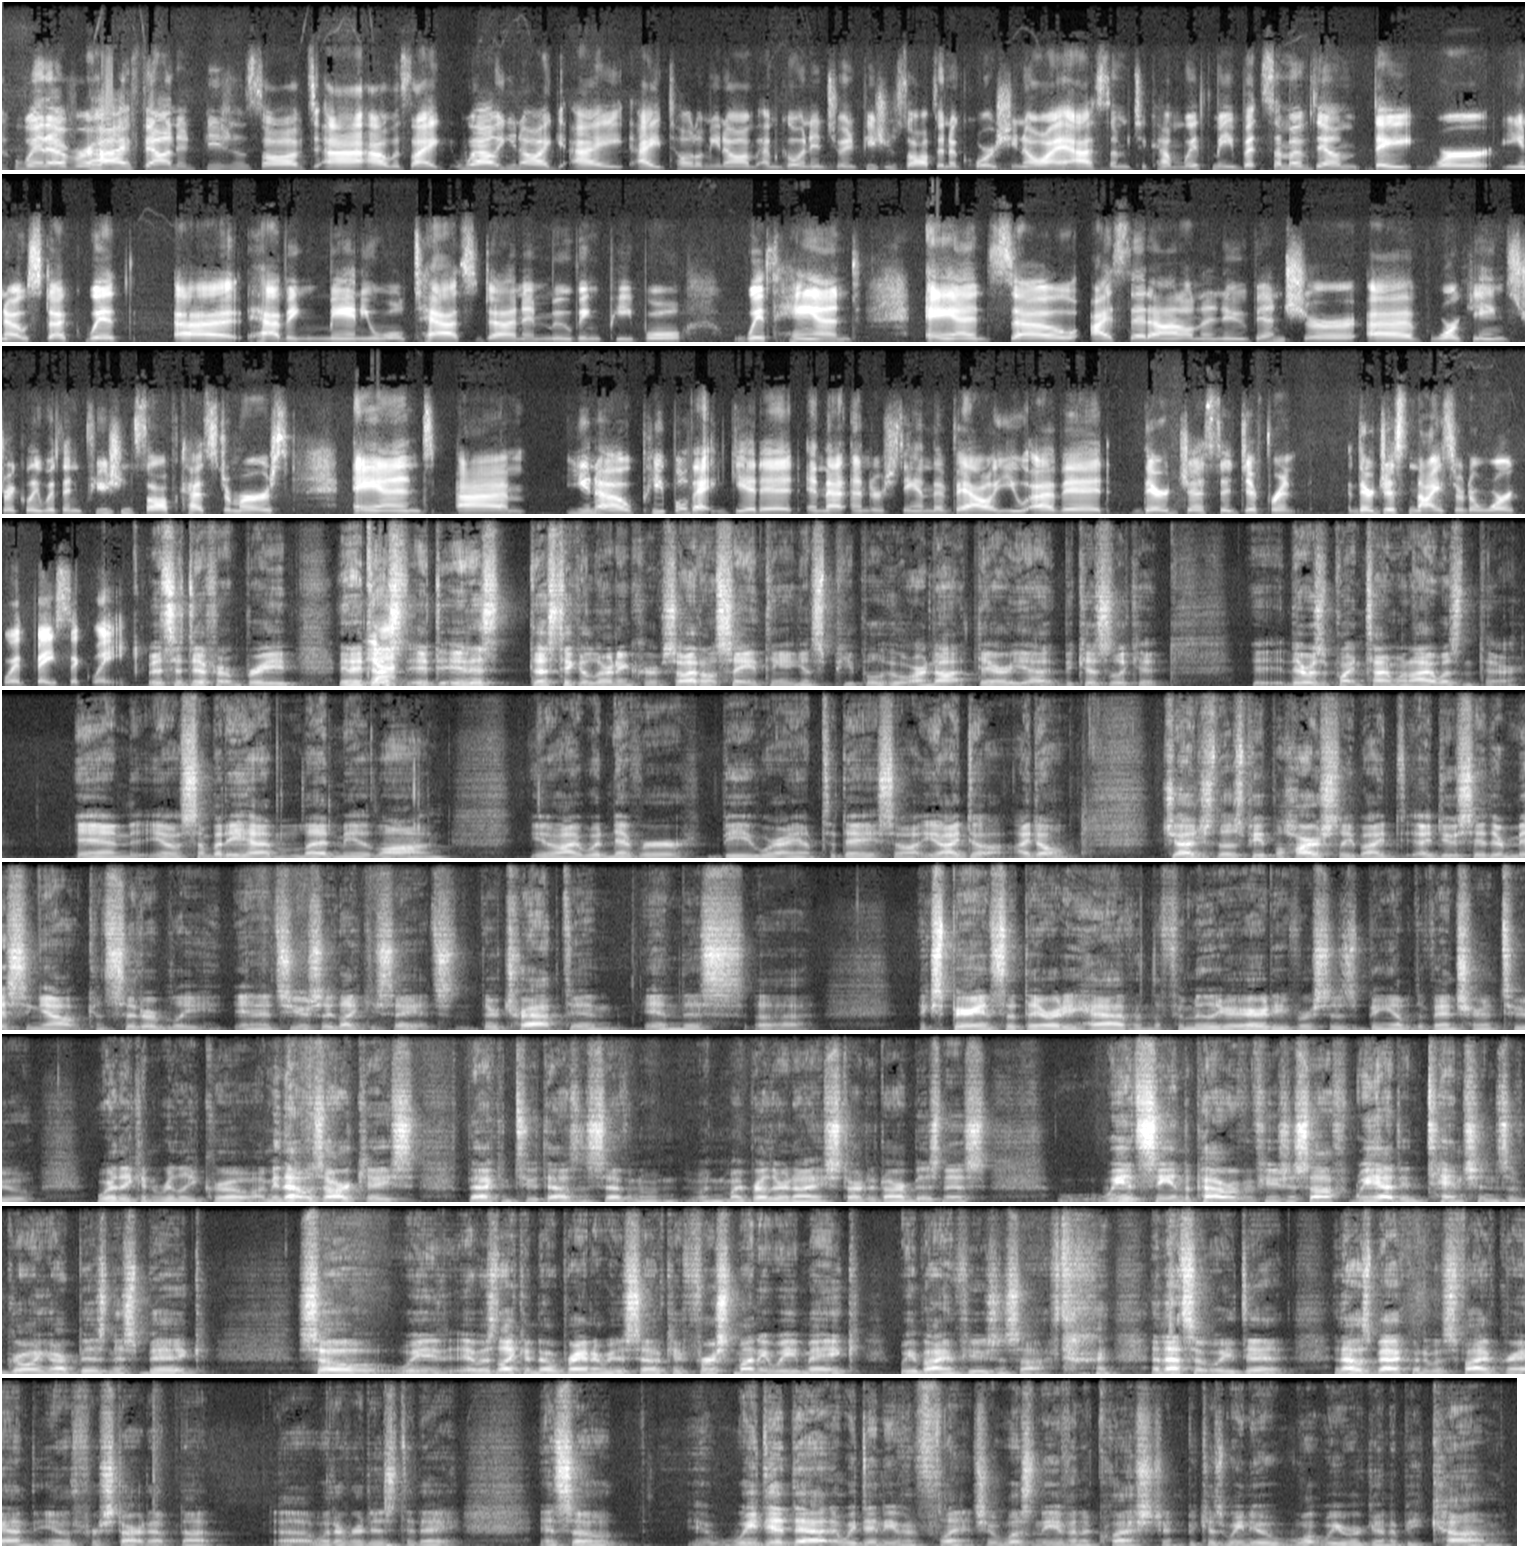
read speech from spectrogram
Whenever I found Infusionsoft, uh, I was like, well, you know, I, I, I told them, you know, I'm, I'm going into Infusionsoft. And of course, you know, I asked them to come with me. But some of them, they were, you know, stuck with uh, having manual tasks done and moving people with hand. And so I set out on a new venture of working strictly with Infusionsoft customers. And um, you know, people that get it and that understand the value of it, they're just a different they're just nicer to work with basically. It's a different breed. And it yeah. does it, it is does take a learning curve. So i don't say anything against people who are not there yet because look at eh, there was a point in time when i wasn't there. And you know somebody hadn't led me along you know i would never be where i am today. So you know i don't i don't judge those people harshly, but I, I, do say they're missing out considerably, and it's usually like you say, it's they're trapped in in this uh, experience that they already have and the familiarity versus being able to venture into where they can really grow. I mean, that was our case back in 2007 when when my brother and I started our business. We had seen the power of Infusionsoft. We had intentions of growing our business big, So we it was like a no brainer. We just said, okay, first money we make, we buy Infusionsoft, and that's what we did. And that was back when it was five grand, you know, for startup, not uh, whatever it is today. And so we did that, and we didn't even flinch. It wasn't even a question because we knew what we were going to become.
